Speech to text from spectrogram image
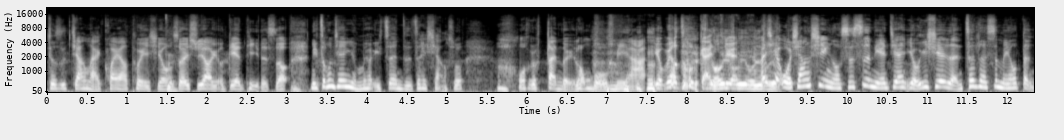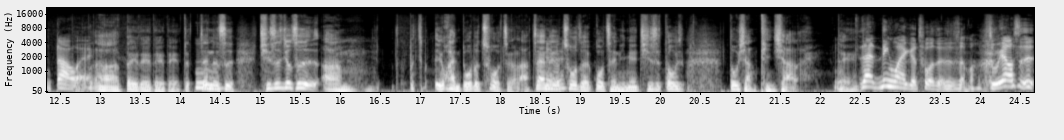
就是将来快要退休，所以需要有电梯的时候，你中间有没有一阵子在想说，啊，我个蛋蕊龙磨灭啊，有没有这种感觉？有有有有而且我相信哦，十四年间有一些人真的是没有等到哎、啊，对对对对，真的是，其实就是啊、不有很多的挫折啦，在那个嗯挫折过程里面，其实都都想停下来。对，那另外一个挫折是什么？主要是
